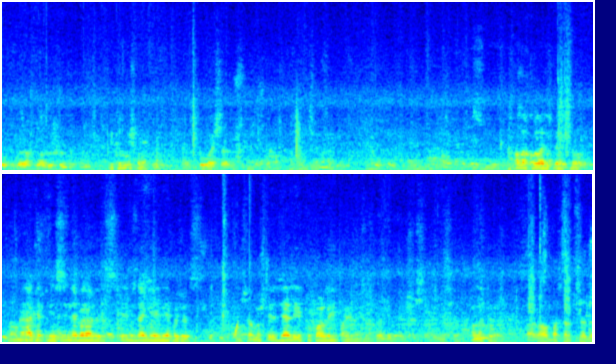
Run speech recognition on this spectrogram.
yoktu da raflar yıkıldı. Yıkılmış mı? Aşağı düştü. Allah kolaylık versin. Merak etmeyin sizinle beraberiz. Elimizden geleni yapacağız. İnşallah. İşte derleyip toparlayıp ayrılacağız bölgede. Allah kolaylık. Sağ ol başkanım size de.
